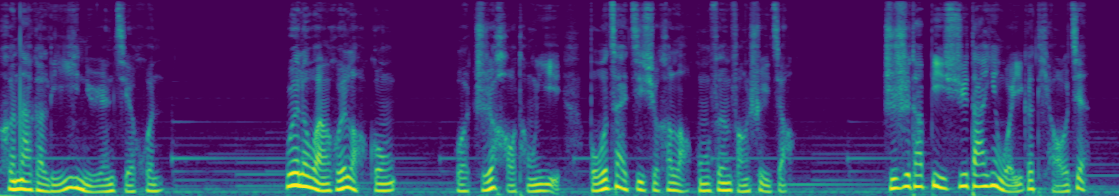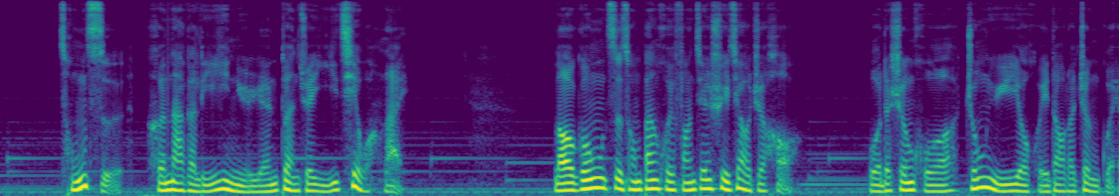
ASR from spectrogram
和那个离异女人结婚。”为了挽回老公，我只好同意不再继续和老公分房睡觉，只是他必须答应我一个条件：从此和那个离异女人断绝一切往来。老公自从搬回房间睡觉之后，我的生活终于又回到了正轨。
